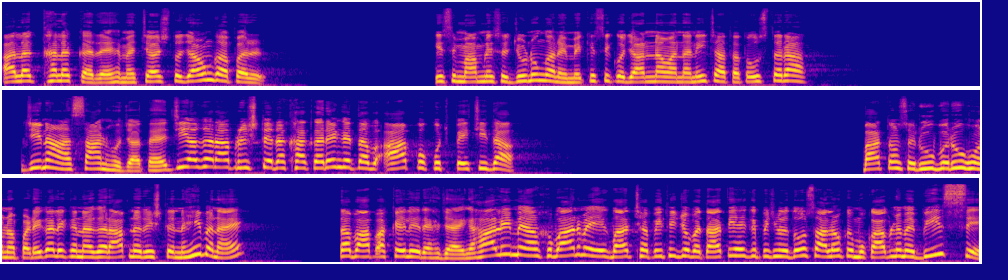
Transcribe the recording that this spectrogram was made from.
अलग थलग कर रहे हैं। मैं चर्च तो जाऊँगा, पर किसी मामले से जुड़ूँगा नहीं। मैं किसी को जानना वाना नहीं चाहता तो उस तरह जीना आसान हो जाता है। जी, अगर आप रिश्ते रखा करेंगे, तब आपको कुछ पेचीदा बातों से रूबरू होना पड़ेगा, लेकिन अगर आपने रिश्ते नहीं बनाए, तब आप अकेले रह जाएँगे। हाल ही में अखबार में एक बात छपी थी, जो बताती है कि पिछले दो सालों के मुकाबले में 20 से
